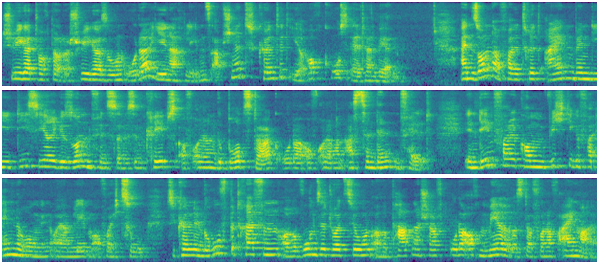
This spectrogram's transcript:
Schwiegertochter oder Schwiegersohn oder, je nach Lebensabschnitt, könntet ihr auch Großeltern werden. Ein Sonderfall tritt ein, wenn die diesjährige Sonnenfinsternis im Krebs auf euren Geburtstag oder auf euren Aszendenten fällt. In dem Fall kommen wichtige Veränderungen in eurem Leben auf euch zu. Sie können den Beruf betreffen, eure Wohnsituation, eure Partnerschaft oder auch mehreres davon auf einmal.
